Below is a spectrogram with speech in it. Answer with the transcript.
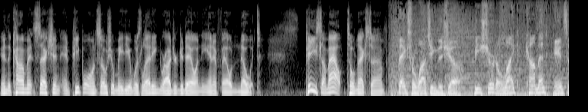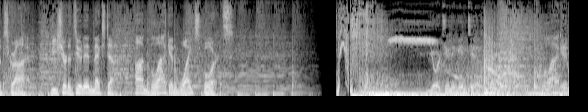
in the comment section, and people on social media was letting Roger Goodell and the NFL know it. Peace. I'm out. Till next time. Thanks for watching the show. Be sure to like, comment, and subscribe. Be sure to tune in next time on Black and White Sports. You're tuning into Black and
